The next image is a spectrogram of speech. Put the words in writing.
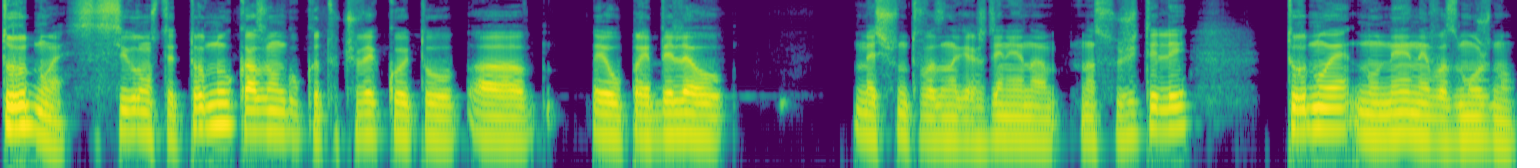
трудно е. Със сигурност е трудно. Казвам го като човек, който а, е определял месечното възнаграждение на, на служители. Трудно е, но не е невъзможно.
